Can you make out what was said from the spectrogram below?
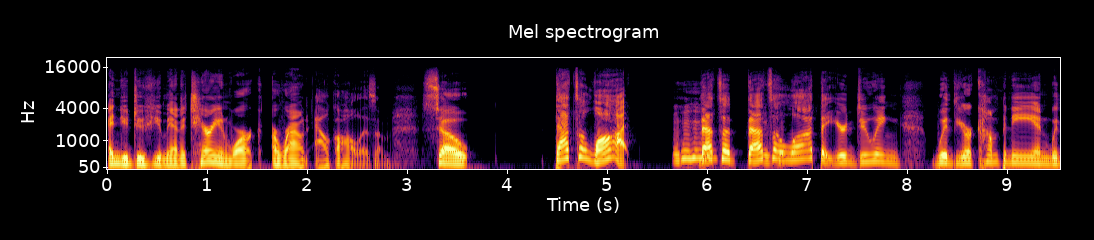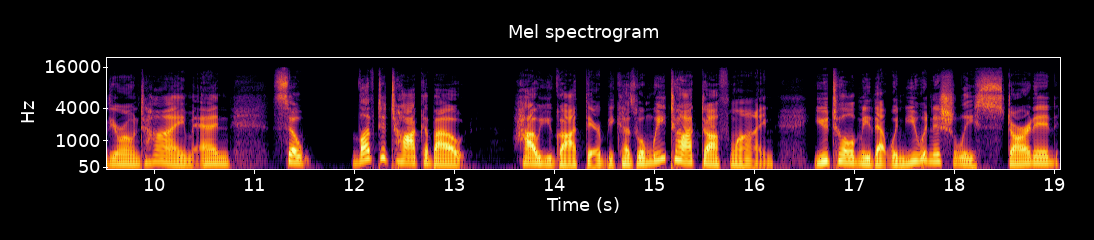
And you do humanitarian work around alcoholism. So that's a lot. Mm-hmm. That's a that's a mm-hmm. lot that you're doing with your company and with your own time. And so love to talk about how you got there because when we talked offline, you told me that when you initially started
